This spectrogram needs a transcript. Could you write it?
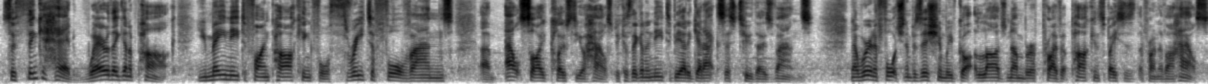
So think ahead, where are they going to park? You may need to find parking for three to four vans um, outside close to your house because they're going to need to be able to get access to those vans. Now we're in a fortunate position, we've got a large number of private parking spaces at the front of our house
